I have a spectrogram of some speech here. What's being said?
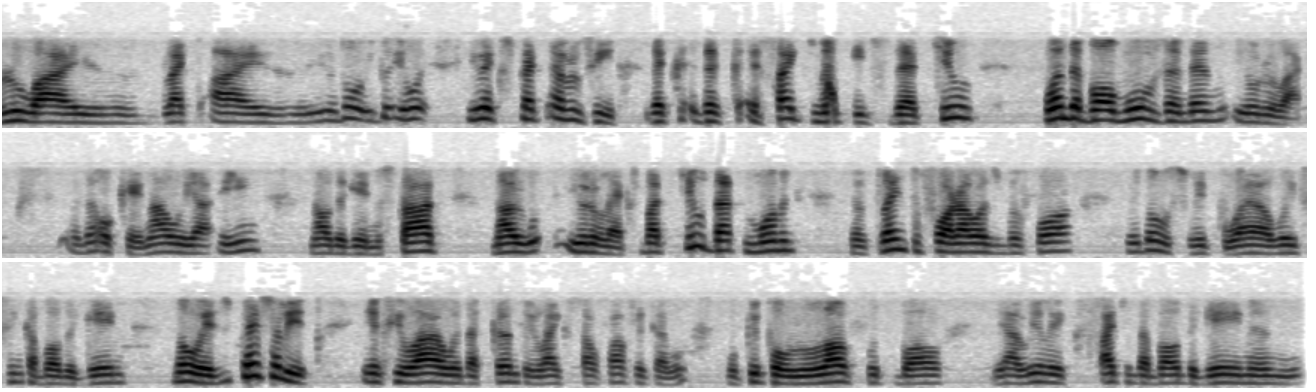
blue eyes, black eyes. You know, you, you expect everything. The, the excitement is that till when the ball moves and then you relax. Okay, now we are in. Now the game starts. Now you relax. But till that moment, the 24 hours before, we don't sleep well. We think about the game. No, especially if you are with a country like South Africa, where people love football. They are really excited about the game and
